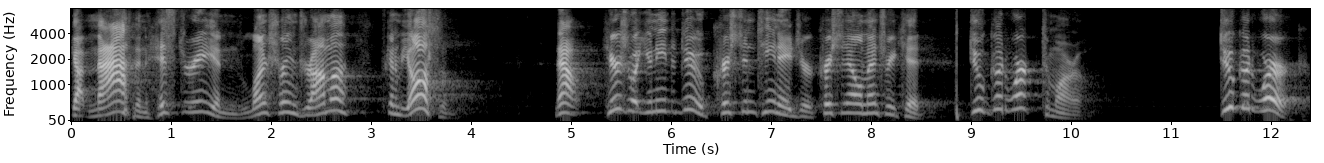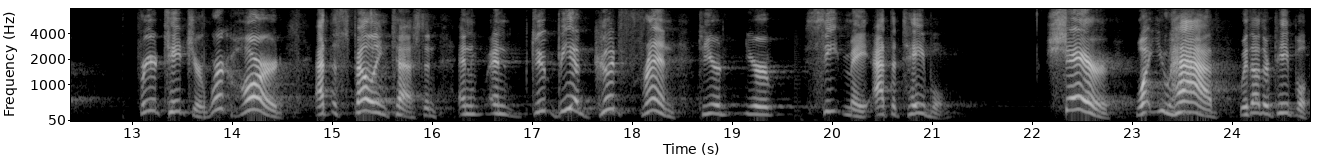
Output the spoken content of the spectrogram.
Got math and history and lunchroom drama. It's going to be awesome. Now, here's what you need to do Christian teenager, Christian elementary kid. Do good work tomorrow. Do good work for your teacher. Work hard at the spelling test and, and, and do, be a good friend to your, your seatmate at the table. Share what you have with other people.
